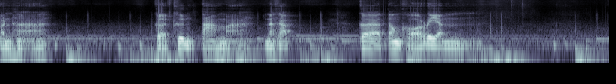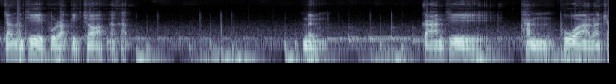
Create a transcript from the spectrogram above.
ปัญหา เกิดขึ้นตามมานะครับ ก็ต้องขอเรียน เจ้าหน้าที่ผู้รับผิดชอบนะครับ หนึ่งการที่ท่านผู้ว่าราช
